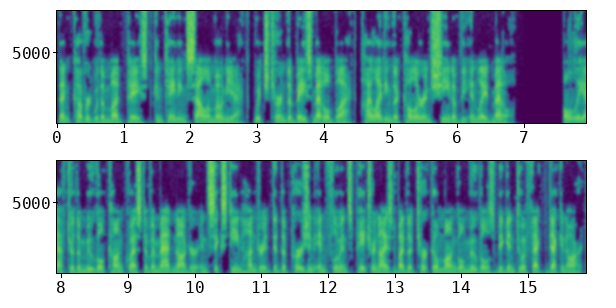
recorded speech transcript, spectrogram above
then covered with a mud paste containing sal ammoniac, which turned the base metal black, highlighting the color and sheen of the inlaid metal. Only after the Mughal conquest of Ahmadnagar in 1600 did the Persian influence patronized by the Turco-Mongol Mughals begin to affect Deccan art.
